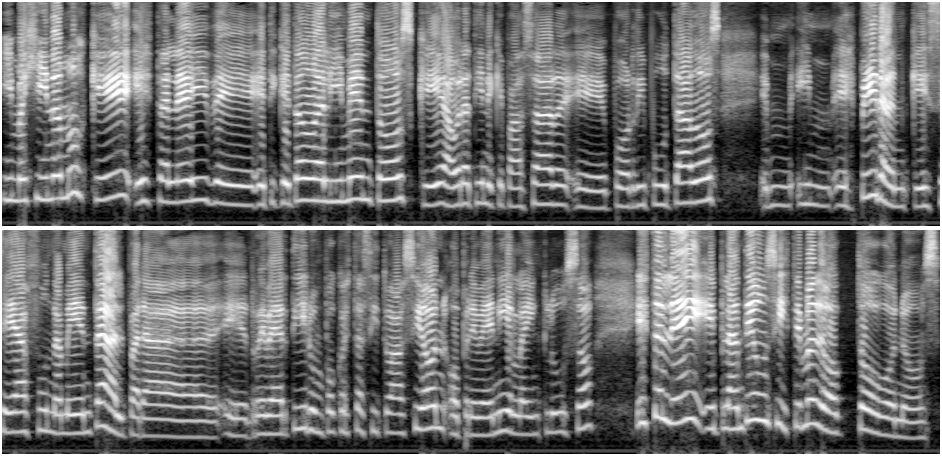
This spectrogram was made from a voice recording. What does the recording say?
Imaginamos que esta ley de etiquetado de alimentos, que ahora tiene que pasar eh, por diputados, em, esperan que sea fundamental para eh, revertir un poco esta situación o prevenirla incluso. Esta ley eh, plantea un sistema de octógonos.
